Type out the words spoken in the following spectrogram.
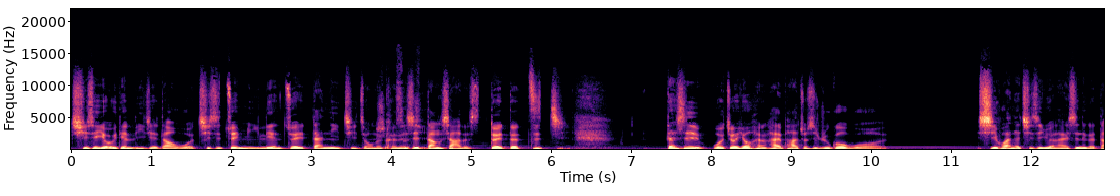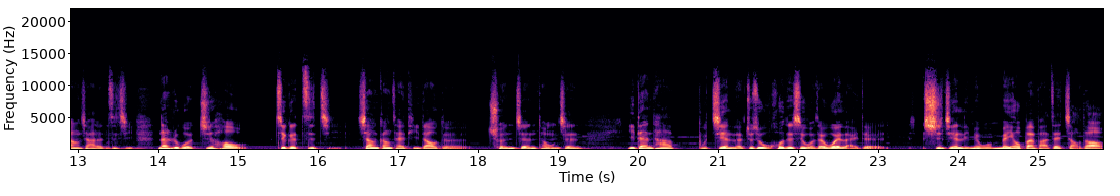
其实有一点理解到，我其实最迷恋、最单溺其中的，可能是当下的对的自己。但是我就又很害怕，就是如果我喜欢的其实原来是那个当下的自己，那如果之后这个自己像刚才提到的纯真童真，一旦它不见了，就是或者是我在未来的时间里面我没有办法再找到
